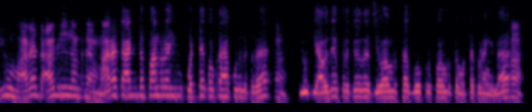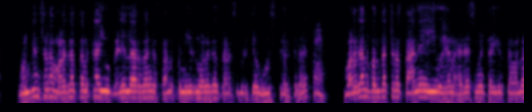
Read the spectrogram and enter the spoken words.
ಇವು ಮಾರಾಟ ಆಗ್ಲಿಲ್ಲ ಅಂದ್ರೆ? ಮಾರಾಟ ಆಗಿದ್ದಪ್ಪ ಅಂದ್ರ ಇವು ಕೊಟ್ಟೆ ಗೊಬ್ಬರ ಹಾಕುದಿಲ್ಲ ಸರ್. ಇವಕ್ ಯಾವುದೇ ಪ್ರತಿರೋಧ ಜೀವಾಮೃತ ಗೋಕೃಪಾಮೃತ ಒಟ್ಟ ಕೊಡಂಗಿಲ್ಲ. ಮುಂದಿನ ಸಲ ಮಳೆಗಾಲ ತನಕ ಇವು ಬೆಳಿಲಾರ್ದಂಗ ಸ್ವಲ್ಪ ನೀರಿನೊಳಗ ಗಣಸಿ ಬಿಡ್ತೇವೆ ಹ್ಮ್. ಮಳೆಗಾಲ ಬಂದಾಕರ ತಾನೇ ಇವು ಏನ್ ಹರಾಸ್ಮೆಂಟ್ ಆಗಿರ್ತಾವಲ್ಲ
